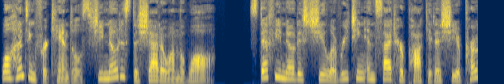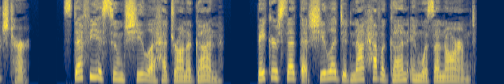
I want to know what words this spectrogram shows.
While hunting for candles, she noticed a shadow on the wall. Steffy noticed Sheila reaching inside her pocket as she approached her. Steffy assumed Sheila had drawn a gun. Baker said that Sheila did not have a gun and was unarmed.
